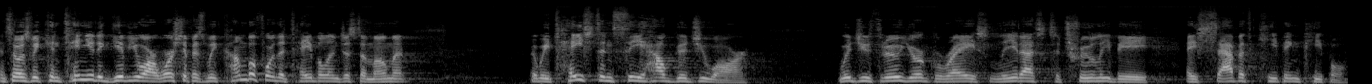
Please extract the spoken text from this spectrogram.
And so, as we continue to give you our worship, as we come before the table in just a moment, that we taste and see how good you are. Would you, through your grace, lead us to truly be a Sabbath keeping people?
